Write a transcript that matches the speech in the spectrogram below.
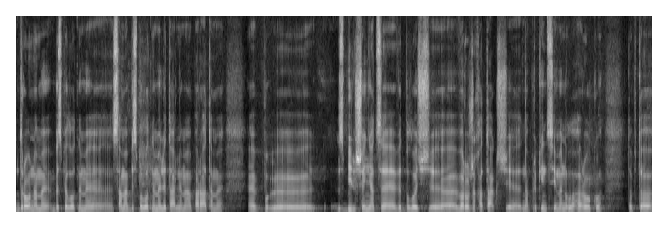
дронами, безпілотними, саме безпілотними літальними апаратами. Е, Збільшення це відбулось е, ворожих атак ще наприкінці минулого року, тобто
